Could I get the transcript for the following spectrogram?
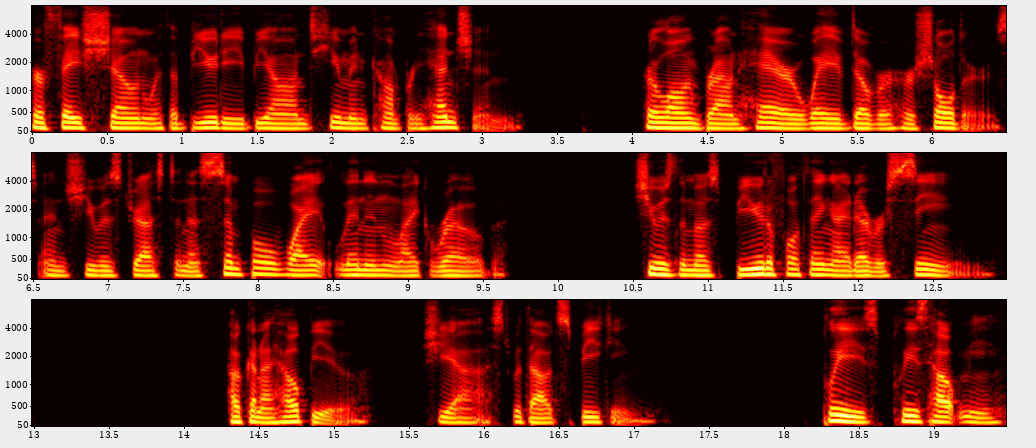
Her face shone with a beauty beyond human comprehension. Her long brown hair waved over her shoulders, and she was dressed in a simple white linen like robe. She was the most beautiful thing I'd ever seen. How can I help you? she asked without speaking. Please, please help me.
